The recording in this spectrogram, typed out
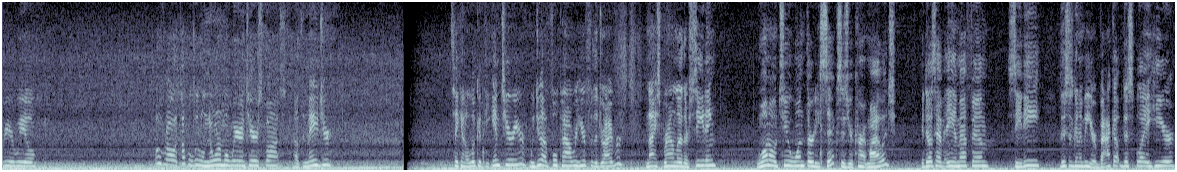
rear wheel. Overall, a couple little normal wear and tear spots, nothing major. Taking a look at the interior, we do have full power here for the driver. Nice brown leather seating. 102 136 is your current mileage. It does have AM FM CD. This is going to be your backup display here.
